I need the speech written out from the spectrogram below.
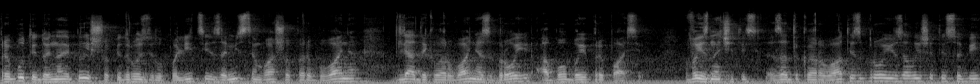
прибути до найближчого підрозділу поліції за місцем вашого перебування для декларування зброї або боєприпасів. Визначитись, задекларувати зброю, залишити собі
